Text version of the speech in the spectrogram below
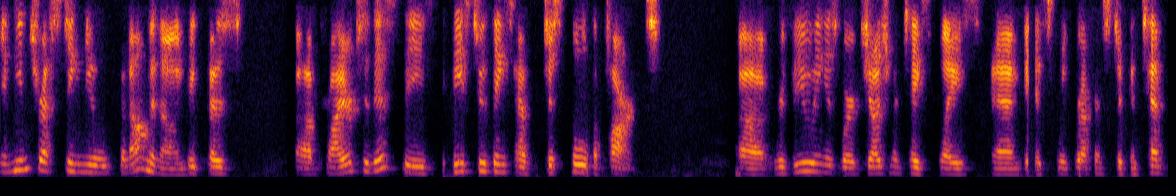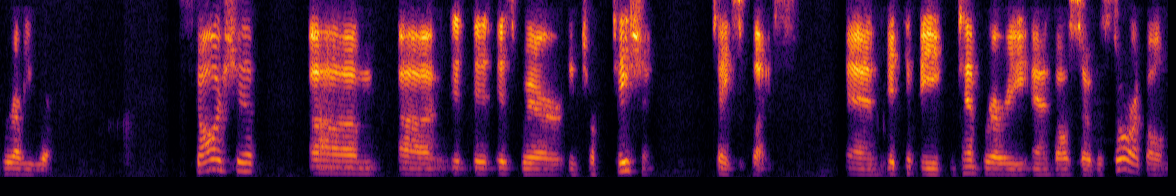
an interesting new phenomenon because uh, prior to this, these these two things have just pulled apart. Uh, reviewing is where judgment takes place, and it's with reference to contemporary work scholarship um, uh, it, it is where interpretation takes place. And it can be contemporary and also historical,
